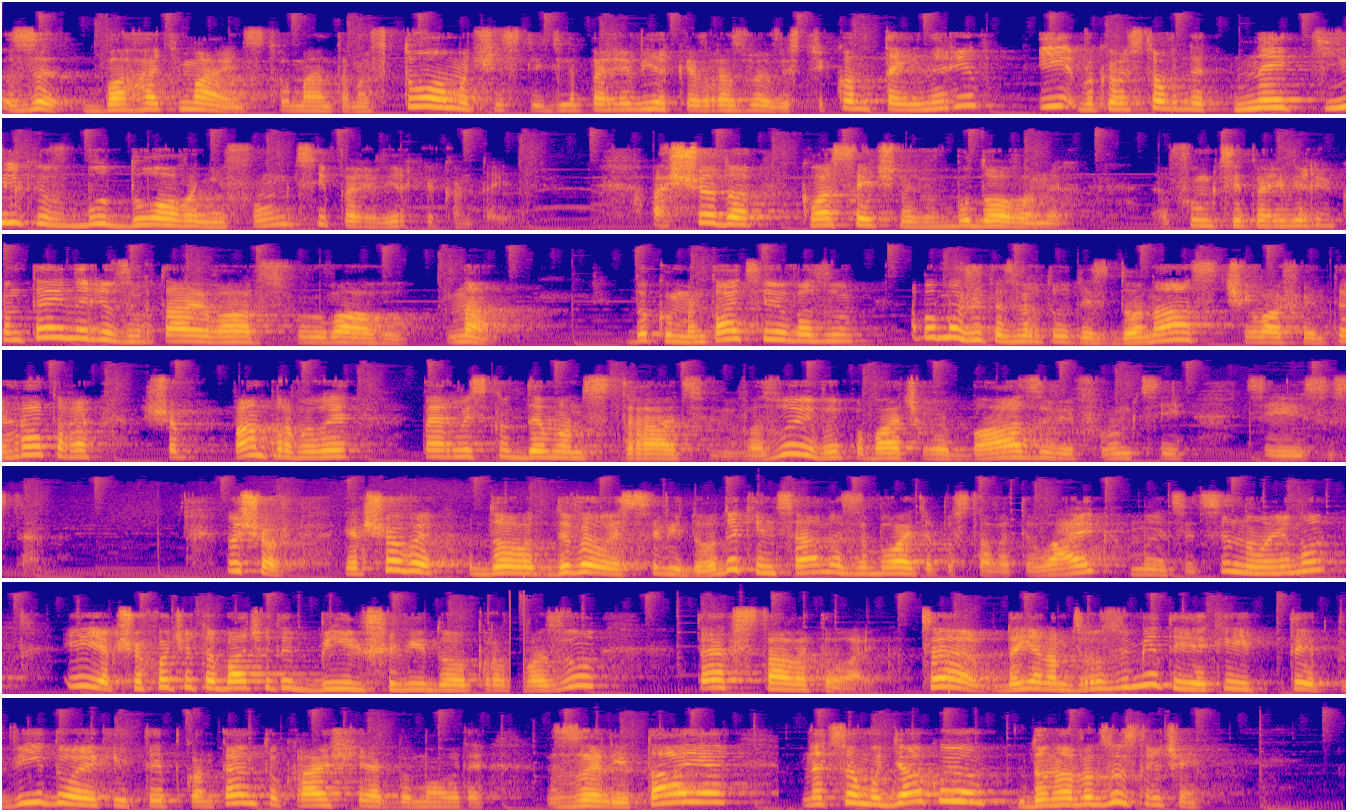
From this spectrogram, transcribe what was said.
з багатьма інструментами, в тому числі для перевірки вразливості контейнерів, і використовувати не тільки вбудовані функції перевірки контейнерів. А щодо класичних вбудованих функцій перевірки контейнерів, звертаю вашу увагу на документацію вазу, або можете звернутися до нас чи вашого інтегратора, щоб вам провели первісну демонстрацію вазу, і ви побачили базові функції цієї системи. Ну що ж, якщо ви додивились це відео до кінця, не забувайте поставити лайк, ми це цінуємо. І якщо хочете бачити більше відео про вазу, теж ставите лайк. Це дає нам зрозуміти, який тип відео, який тип контенту краще, як би мовити, залітає. На цьому дякую, до нових зустрічей!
